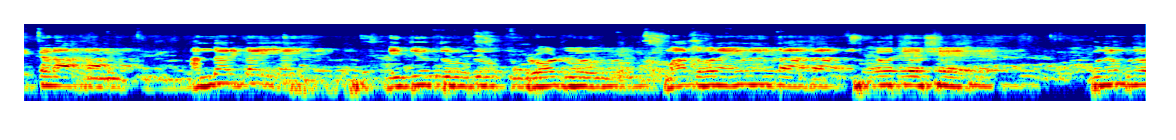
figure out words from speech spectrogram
ఇక్కడ అందరికీ విద్యుత్ రోడ్లు మాతో అయినంత సేవ చేసే గుణంతో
